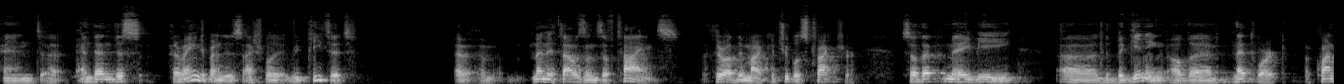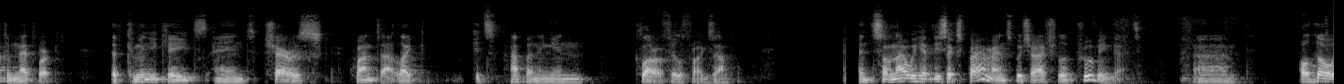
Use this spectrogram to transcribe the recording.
And, uh, and then this arrangement is actually repeated uh, um, many thousands of times throughout the microtubule structure. So that may be uh, the beginning of a network, a quantum network that communicates and shares quanta, like it's happening in chlorophyll, for example. And so now we have these experiments which are actually proving that. Um, although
